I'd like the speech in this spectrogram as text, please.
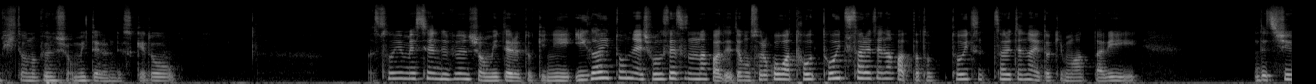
人の文章を見てるんですけどそういう目線で文章を見てる時に意外とね小説の中ででもそれこが統一されてなかったと統一されてない時もあったりで違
